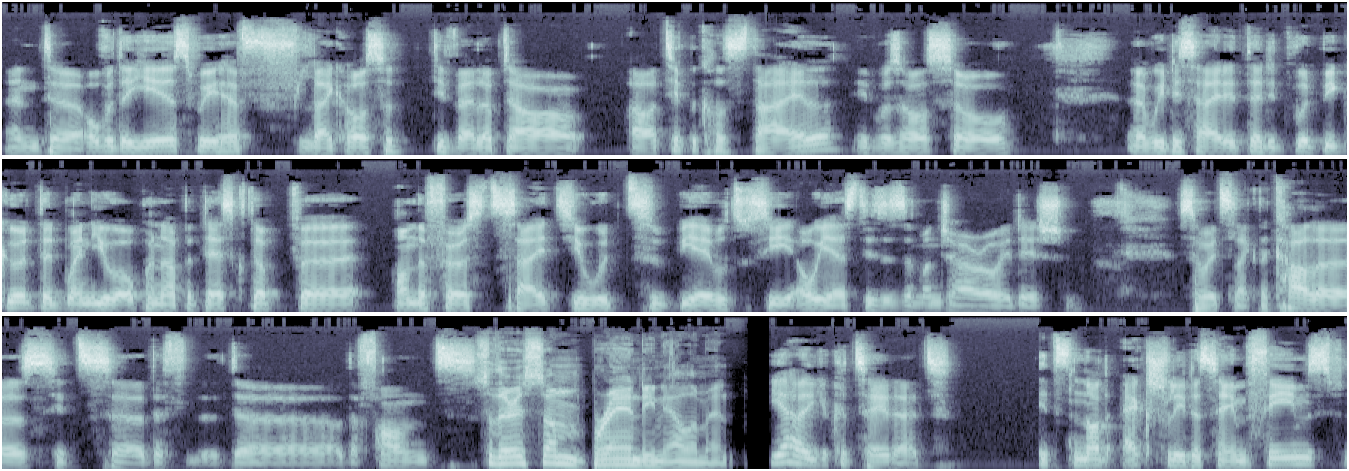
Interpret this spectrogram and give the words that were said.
And uh, over the years, we have like also developed our, our typical style. It was also, uh, we decided that it would be good that when you open up a desktop, uh, on the first site, you would be able to see, oh yes, this is a Manjaro edition. So it's like the colors, it's uh, the the the fonts. So there is some branding element. Yeah, you could say that. It's not actually the same themes.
